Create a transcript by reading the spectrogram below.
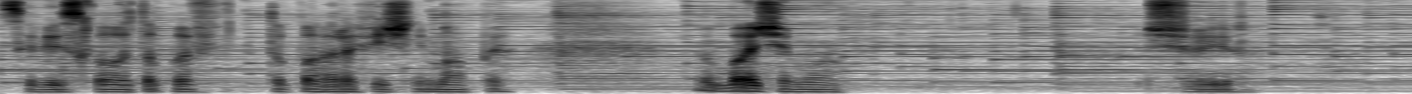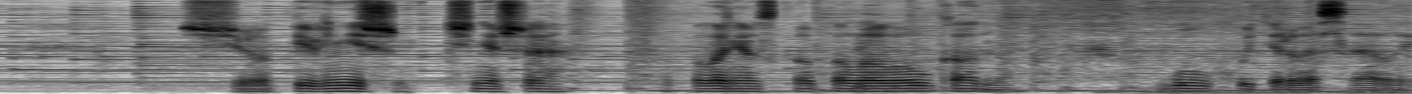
це військово-топографічні мапи, ми бачимо, що, що північніше Аполонівського павлового вулкану був хутір веселий.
